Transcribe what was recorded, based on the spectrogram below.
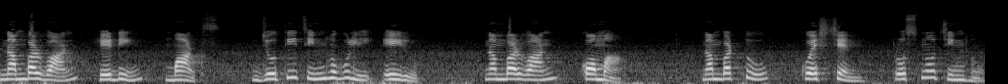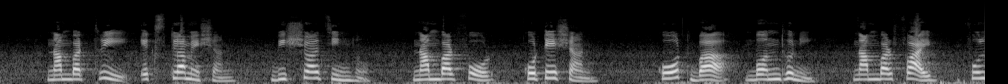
নাম্বার ওয়ান হেডিং মার্কস জ্যোতি চিহ্নগুলি এইরূপ। Number one comma. Number two question প্রশ্ন চিহ্ন নাম্বার থ্রি এক্সক্লামেশন বিস্ময় চিহ্ন নাম্বার ফোর কোটেশন কোট বা বন্ধনী। নাম্বার ফাইভ ফুল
